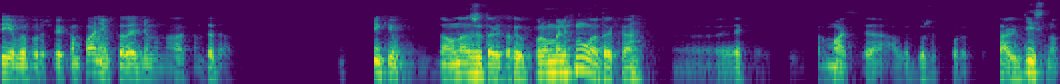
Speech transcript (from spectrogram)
цієї виборчої кампанії в середньому на кандидата? Скільки Да, у нас же так промелькнула така е, інформація, але дуже коротко. Так, дійсно,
